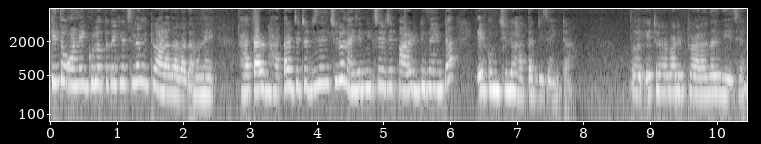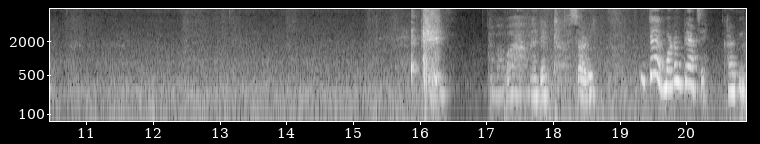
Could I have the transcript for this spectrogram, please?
কিন্তু অনেকগুলো তো দেখেছিলাম একটু আলাদা আলাদা মানে হাতার হাতার যেটা ডিজাইন ছিল না, এই যে নিচের যে পাড়ের ডিজাইনটা এরকম ছিল হাতার ডিজাইনটা তো এটার আবার একটু আলাদাই দিয়েছে। বাবা সরি যাই হোক, মোটামুটি আছে খারাপ না।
